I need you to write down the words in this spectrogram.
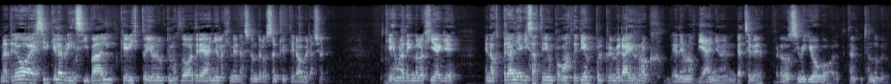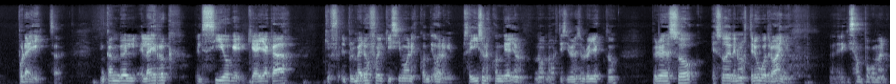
Me atrevo a decir que la principal que he visto yo en los últimos dos o tres años es la generación de los centros integrados de operaciones, que es una tecnología que en Australia quizás tenía un poco más de tiempo, el primer iRock de unos 10 años en PHP, perdón si me equivoco a los que están escuchando, pero por ahí, ¿sabes? En cambio el, el iRock, el CEO que, que hay acá, que el primero fue el que hicimos en Escondida, bueno, que se hizo en Escondida, yo no, no, participé en ese proyecto, pero eso, eso de tener unos 3 o 4 años, eh, quizá un poco menos.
